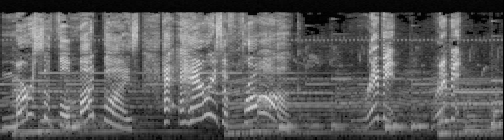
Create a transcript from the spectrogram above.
Merciful mud pies! H- Harry's a frog! Ribbit, ribbit.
